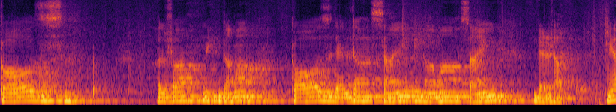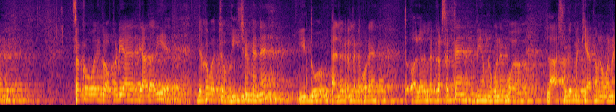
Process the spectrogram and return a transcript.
cos alpha, नहीं, gamma, cos delta, sine gamma, sine delta, clear? सबको वाली प्रॉपर्टी याद आ रही है? देखो बच्चों, बीच में मैंने ये दो अलग अलग हो रहे हैं तो अलग अलग कर सकते हैं। अभी हम लोगों ने लास्ट वीडियो में किया था हम लोगों ने।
